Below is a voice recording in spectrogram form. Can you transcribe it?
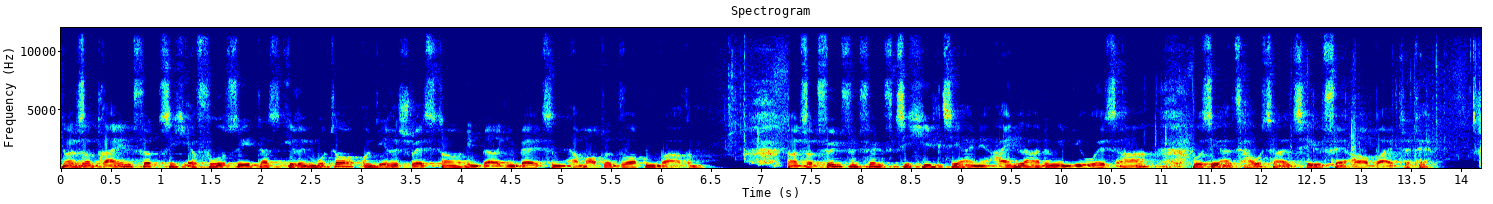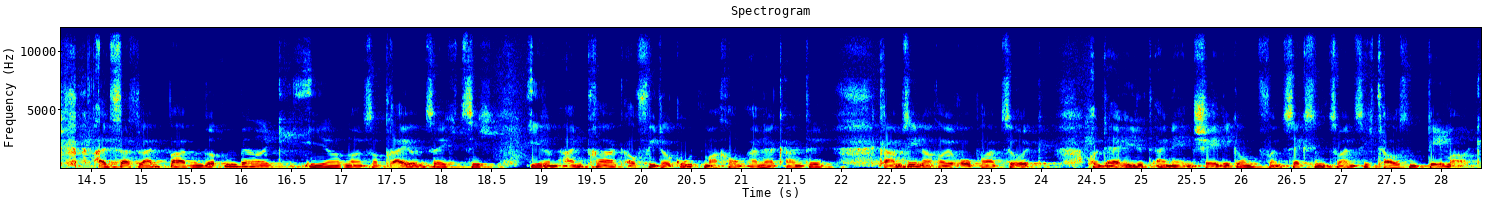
1943 erfuhr sie, dass ihre Mutter und ihre Schwester in Bergen-Belsen ermordet worden waren. 1955 hielt sie eine Einladung in die USA, wo sie als Haushaltshilfe arbeitete. Als das Land Baden-Württemberg ihr 1963 ihren Antrag auf Wiedergutmachung anerkannte, kam sie nach Europa zurück und erhielt eine Entschädigung von 26.000 D-Mark.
